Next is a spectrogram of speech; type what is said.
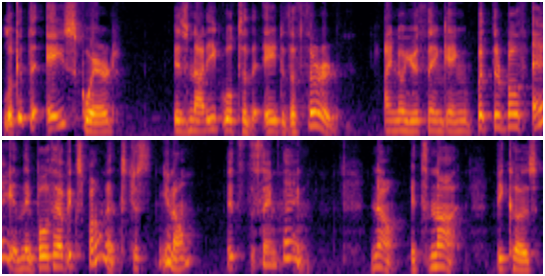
look at the a squared is not equal to the a to the third. I know you're thinking, but they're both a and they both have exponents. Just, you know, it's the same thing. No, it's not because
